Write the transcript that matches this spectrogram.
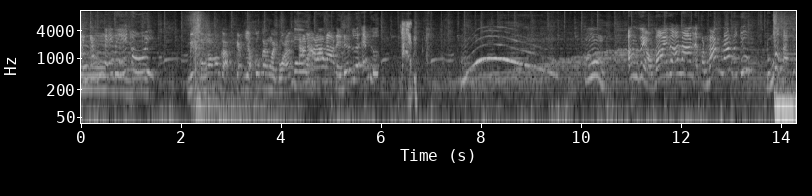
Anh cắn bé bé thôi Vị có ngon không cả? Kẹo dẻo coca ngoài quán. Nào nào nào nào để đến lượt em thử Ừm, ăn dẻo dai dã man lại còn mát mát nữa chứ Đúng là làm từ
